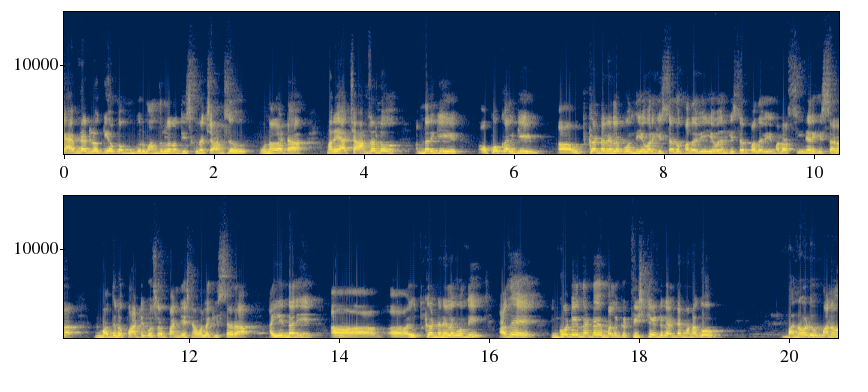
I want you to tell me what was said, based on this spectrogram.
క్యాబినెట్లోకి ఒక ముగ్గురు మంత్రులను తీసుకున్న ఛాన్స్ ఉన్నదట. మరి ఆ ఛాన్సర్లు అందరికీ ఒక్కొక్కరికి ఉత్కంఠ నెలకొంది ఎవరికి ఇస్తారు పదవి? ఎవరికి ఇస్తారు పదవి? మన సీనియర్కి ఇస్తారా? మధ్యలో పార్టీ కోసం పనిచేసిన వాళ్ళకి ఇస్తారా? ఆ ఏందని ఉత్కంఠ నెలకొంది అదే ఇంకోటి ఏంటంటే మళ్ళీ ఇంకా ట్విస్ట్ ఏంటిదంటే మనకు మనోడు మనం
